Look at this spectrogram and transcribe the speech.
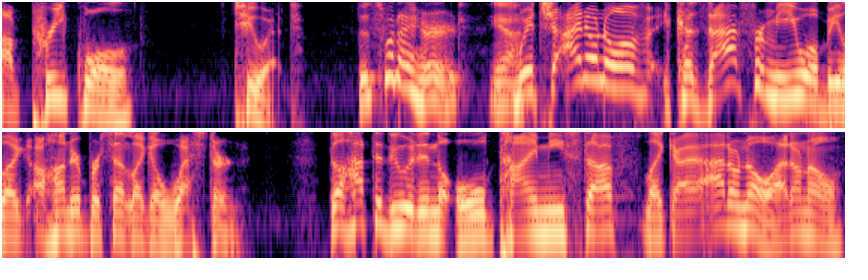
a prequel to it This is what I heard. Yeah. which i don't know if because that for me will be like 100% like a western they'll have to do it in the old timey stuff like i i don't know i don't know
